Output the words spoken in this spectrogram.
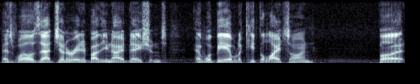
as well as that generated by the United Nations, and would be able to keep the lights on. But…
